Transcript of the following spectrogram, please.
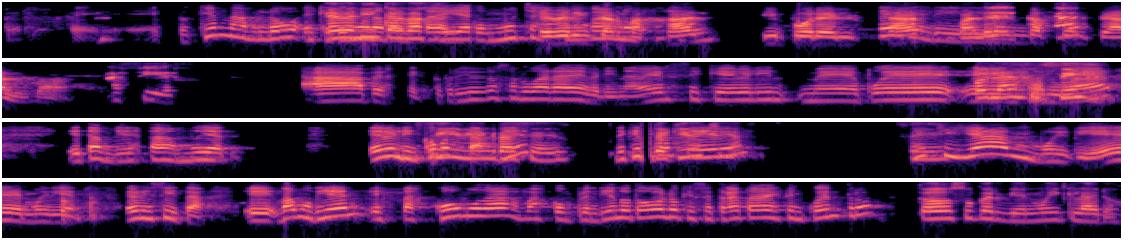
Perfecto. ¿Quién me habló? Es que Evelyn Carvajal. Con muchas Evelyn Carvajal y por el chat Valesca Fuente Alba. Así es. Ah, perfecto. Pero yo quiero saludar a Evelyn, a ver si es que Evelyn me puede eh, Hola, saludar. Sí. Eh, también estás muy... Evelyn, ¿cómo sí, estás? bien, gracias. ¿De qué parte ¿De eres? Sí. De Chillán, muy bien, muy bien. Evelyncita, eh, ¿vamos bien? ¿Estás cómoda? ¿Vas comprendiendo todo lo que se trata de este encuentro? Todo súper bien, muy claro.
